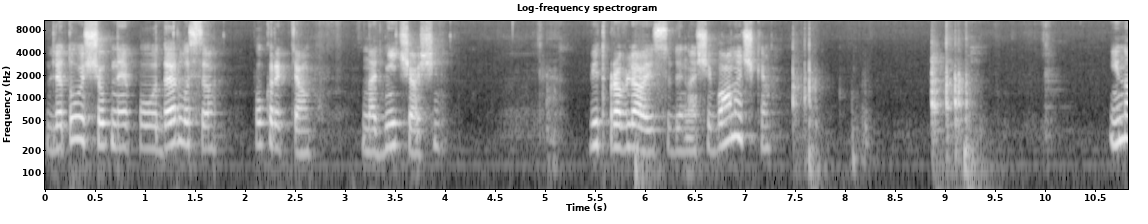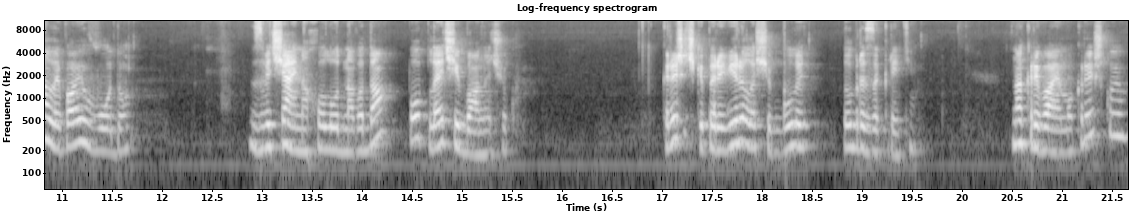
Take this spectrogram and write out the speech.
Для того, щоб не подерлося покриття на дні чаші. Відправляю сюди наші баночки і наливаю воду. Звичайна холодна вода по плечі баночок. Кришечки перевірила, щоб були добре закриті. Накриваємо кришкою.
